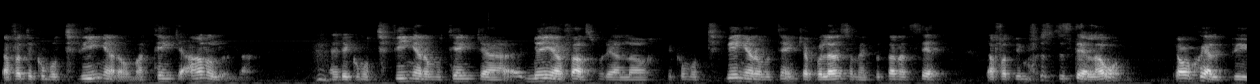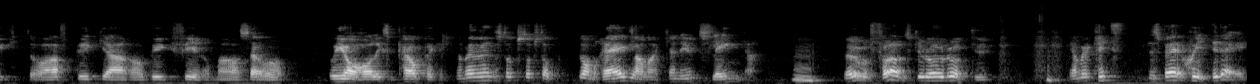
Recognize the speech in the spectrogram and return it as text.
Därför att det kommer att tvinga dem att tänka annorlunda. Mm. Det kommer att tvinga dem att tänka nya affärsmodeller. Det kommer att tvinga dem att tänka på lönsamhet på ett annat sätt. Därför att vi måste ställa om jag har själv byggt och haft byggare och byggfirma och så. Och jag har liksom påpekat, men, men stopp, stopp, stopp. De reglerna kan ni ju inte slänga. Mm. Ja, vad fan ska du ha dem till? Ja, men kan inte, skit i det.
